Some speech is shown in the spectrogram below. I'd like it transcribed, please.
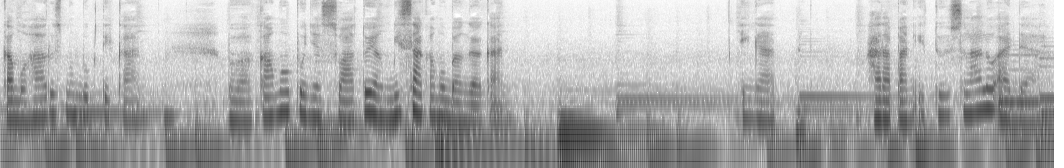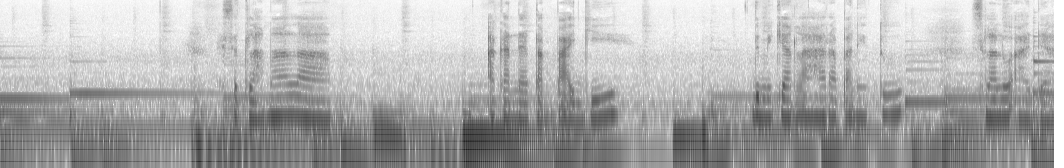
Kamu harus membuktikan bahwa kamu punya sesuatu yang bisa kamu banggakan. Ingat, harapan itu selalu ada. Setelah malam akan datang pagi, demikianlah harapan itu selalu ada.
